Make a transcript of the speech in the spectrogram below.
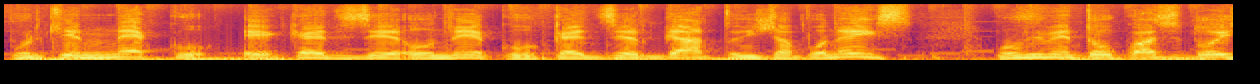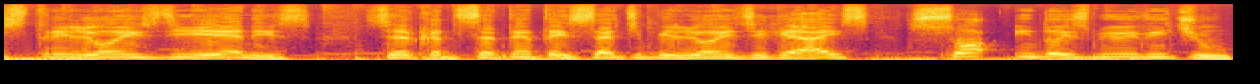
porque neko eh, quer dizer, ou neko quer dizer gato em japonês, movimentou quase 2 trilhões de ienes, cerca de 77 bilhões de reais só em 2021.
